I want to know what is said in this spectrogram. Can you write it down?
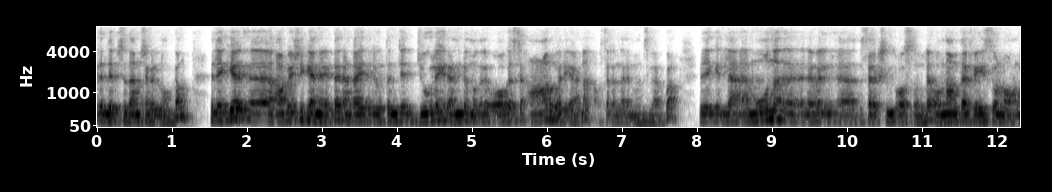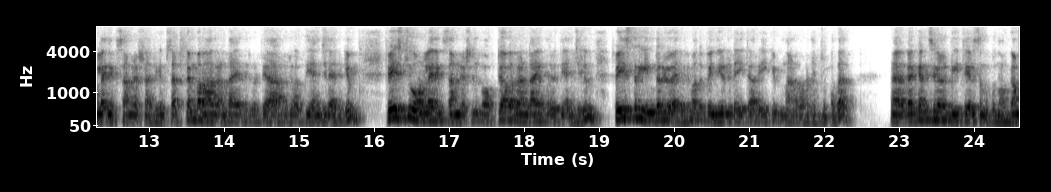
ഇതിന്റെ വിശദാംശങ്ങൾ നോക്കാം. ഇതിലേക്ക് അപേക്ഷിക്കാനായിട്ട് രണ്ടായിരത്തി ഇരുപത്തഞ്ച് ജൂലൈ രണ്ട് മുതൽ ഓഗസ്റ്റ് ആറ് വരെയാണ് അവസരം നേരം മനസ്സിലാക്കുക. ഇതിലേക്ക് മൂന്ന് ലെവൽ സെലക്ഷൻ പ്രോസസ് ഉണ്ട്. ഒന്നാമത്തെ ഫേസ് വൺ ഓൺലൈൻ എക്സാമിനേഷൻ ആയിരിക്കും. സെപ്റ്റംബർ ആറ് രണ്ടായിരത്തി ഇരുപത്തി ആറ് ഇരുപത്തി അഞ്ചിലായിരിക്കും phase two online examination October രണ്ടായിരത്തി ഇരുപത്തി അഞ്ചിലും ഫേസ് ത്രീ ഇന്റർവ്യൂ ആയിരിക്കും. അത് പിന്നീട് ഡേറ്റ് അറിയിക്കും എന്നാണ് പറഞ്ഞിട്ടുള്ളത്. വേക്കൻസികൾ ഡീറ്റെയിൽസ് നമുക്ക് നോക്കാം.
